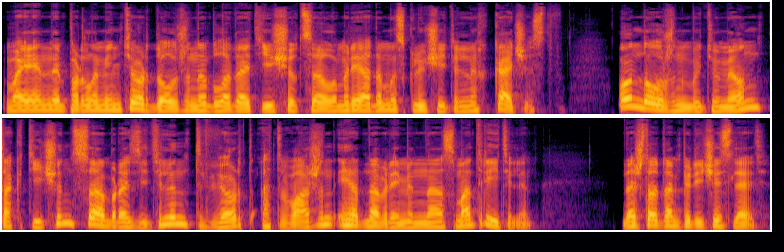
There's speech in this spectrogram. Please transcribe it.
Военный парламентер должен обладать еще целым рядом исключительных качеств. Он должен быть умен, тактичен, сообразителен, тверд, отважен и одновременно осмотрителен – да что там перечислять,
